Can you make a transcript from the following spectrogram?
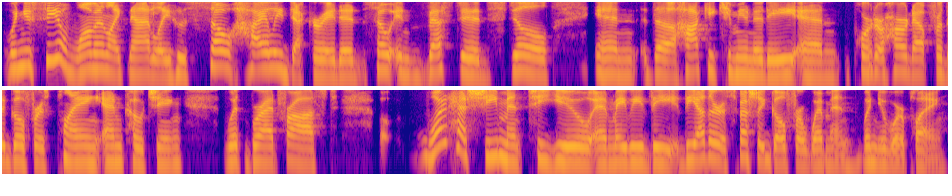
when you see a woman like Natalie, who's so highly decorated, so invested still in the hockey community and poured her heart out for the Gophers playing and coaching with Brad Frost, what has she meant to you and maybe the the other, especially Gopher women when you were playing?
